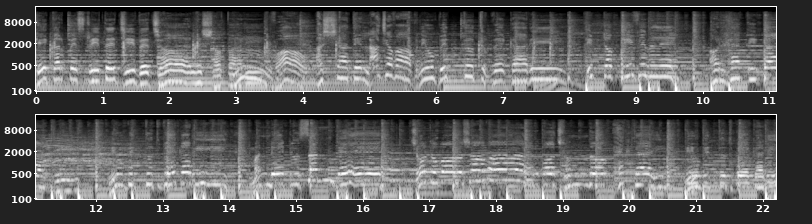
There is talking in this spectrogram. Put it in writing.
কেকার পেস্ট্রিতে জিবে জল সপারি ওয়াও আশাতে লাজবাব নিউ বিদ্যুৎ বেকারি টিপটপ টিফিনে और happy party new Bidyut bakery Monday to Sunday ছোট বড় সবার পছন্দ একটাই নিউ বিদ্যুৎ বেকারি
